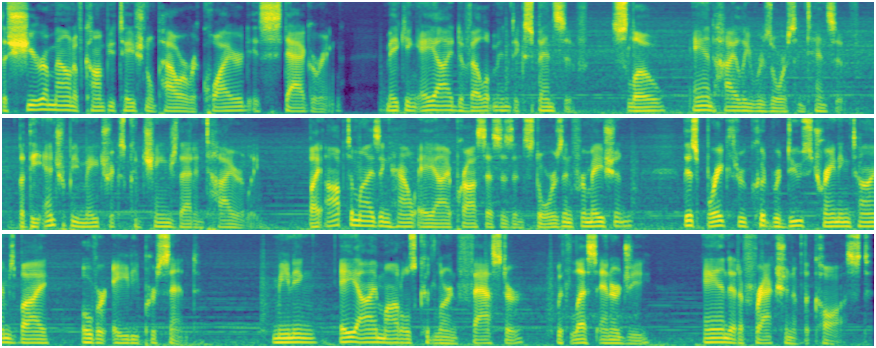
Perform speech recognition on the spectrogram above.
The sheer amount of computational power required is staggering, making AI development expensive, slow, and highly resource intensive. But the entropy matrix could change that entirely. By optimizing how AI processes and stores information, this breakthrough could reduce training times by over 80%, meaning AI models could learn faster, with less energy, and at a fraction of the cost.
